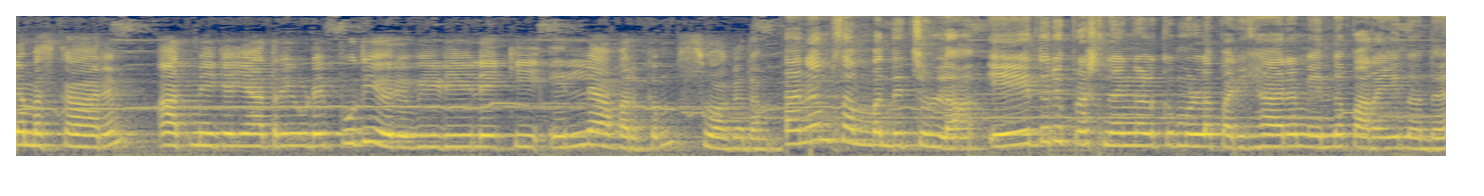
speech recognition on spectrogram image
നമസ്കാരം. ആത്മീക യാത്രയുടെ പുതിയൊരു വീഡിയോയിലേക്ക് എല്ലാവർക്കും സ്വാഗതം. ധനം സംബന്ധിച്ചുള്ള ഏതൊരു പ്രശ്നങ്ങൾക്കുമുള്ള പരിഹാരം എന്ന് പറയുന്നത്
